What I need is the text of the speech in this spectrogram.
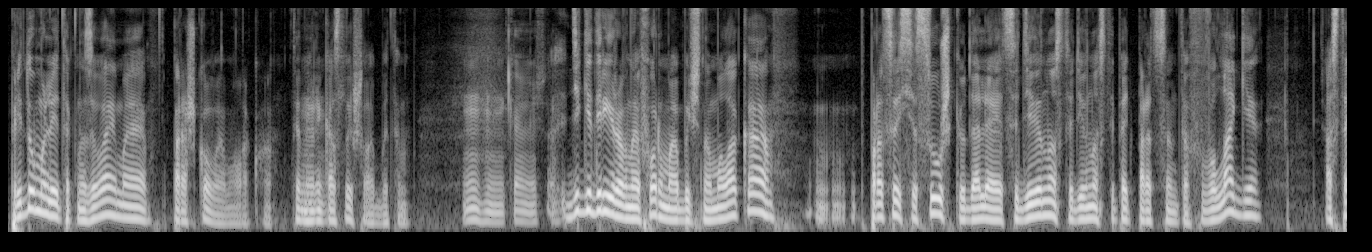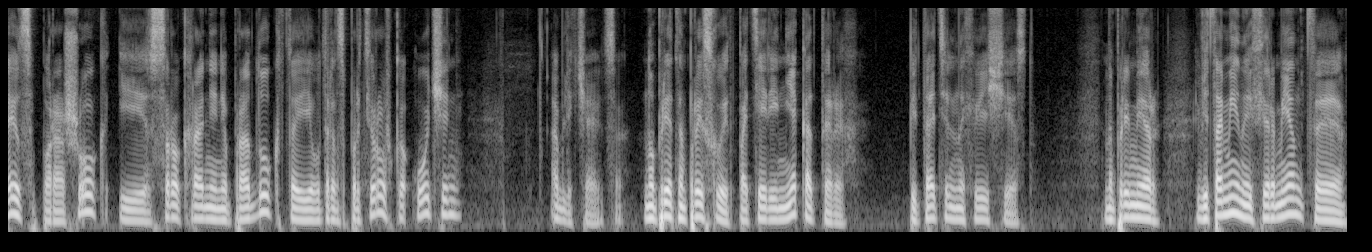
Придумали так называемое порошковое молоко. Ты Мгм. наверняка слышал об этом. Мгм, конечно. Дегидрированная форма обычного молока. В процессе сушки удаляется 90-95% влаги, остается порошок, и срок хранения продукта и его транспортировка очень облегчаются. Но при этом происходит потеря некоторых питательных веществ. Например, витамины и ферменты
